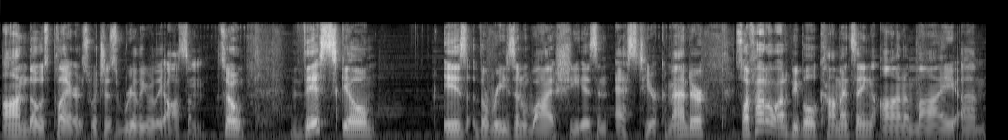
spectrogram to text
on those players which is really really awesome. So this skill is the reason why she is an S tier commander. So I've had a lot of people commenting on my um,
